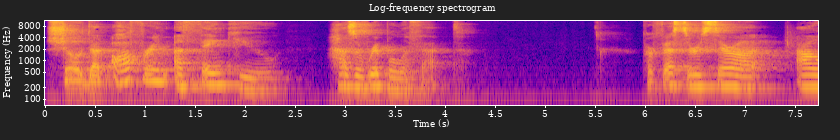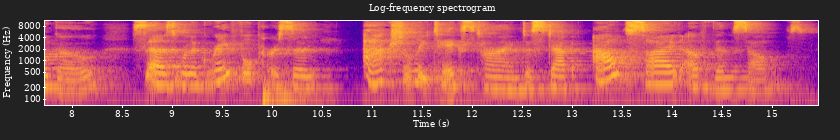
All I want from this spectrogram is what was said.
showed that offering a thank you has a ripple effect. Professor Sarah Algoe says when a grateful person actually takes time to step outside of themselves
